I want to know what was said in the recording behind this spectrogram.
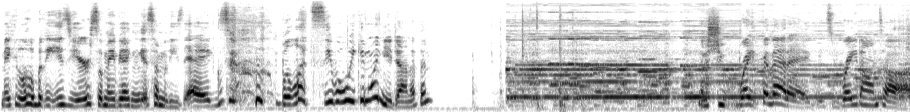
make it a little bit easier, so maybe I can get some of these eggs. but let's see what we can win you, Jonathan. I'm gonna shoot right for that egg. It's right on top.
